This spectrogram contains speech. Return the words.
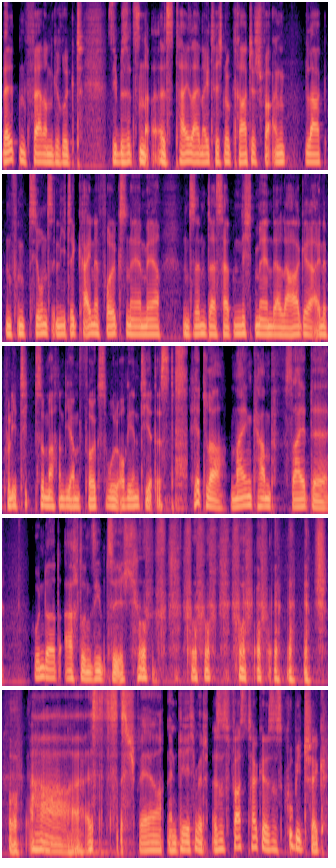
weltenfern gerückt. Sie besitzen als Teil einer technokratisch veranlagten Funktionselite keine Volksnähe mehr und sind deshalb nicht mehr in der Lage, eine Politik zu machen, die am Volkswohl orientiert ist. Hitler, Mein Kampf, Seite 178. Ah, es, ist schwer. Dann gehe ich mit. Es ist fast Hacke, es ist Kubitschek.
